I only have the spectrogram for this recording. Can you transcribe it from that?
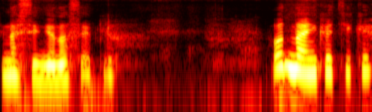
І насіння насиплю. Одненька тільки.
